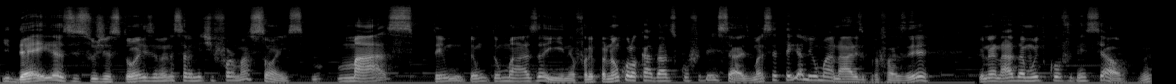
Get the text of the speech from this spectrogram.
ideias e sugestões e não necessariamente informações. Mas tem um, tem um, tem um mas aí, né? Eu falei para não colocar dados confidenciais, mas você tem ali uma análise para fazer que não é nada muito confidencial, né?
